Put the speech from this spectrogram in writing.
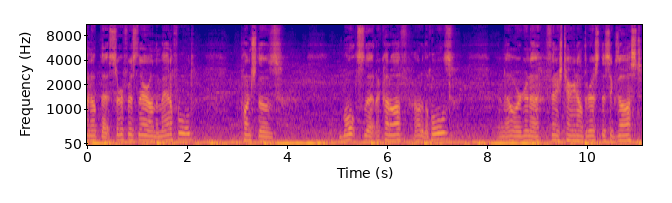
Up that surface there on the manifold. punch those bolts that I cut off out of the holes. And now we're gonna finish tearing out the rest of this exhaust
